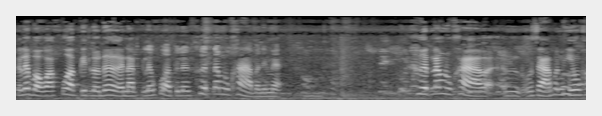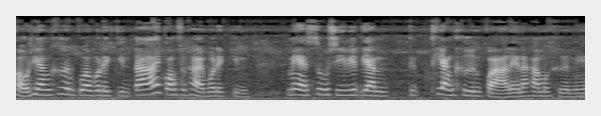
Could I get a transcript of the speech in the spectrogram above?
ก็เลยบอกว่าขั้วปิดโรเดอร์นัดก็เลยขั้วปิดเลยคืดน้ำลูกค้าบัดนี้แม่คืดน้ำลูกค้าว่าอุตส่าห์เพิ่นหิวเขาเที่ยงคืนกลัวบ่ได้กินตายกองสุดท้ายบ่ได้กิน แม่สู้ชีวิตยันเที่ยงคืนกว่าเลยนะคะเมื่อคืนนี้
